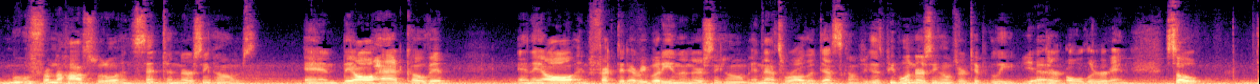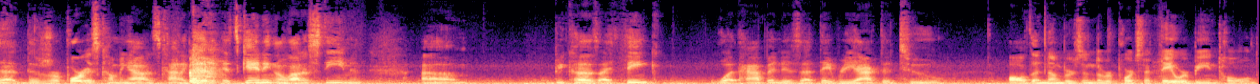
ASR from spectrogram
moved from the hospital and sent to nursing homes, and they all had COVID, and they all infected everybody in the nursing home, and that's where all the deaths come because people in nursing homes are typically Yeah. they're older, and so that this report is coming out. It's kind of getting, it's gaining a lot of steam, and um, because I think what happened is that they reacted to all the numbers and the reports that they were being told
